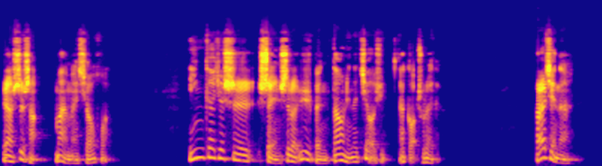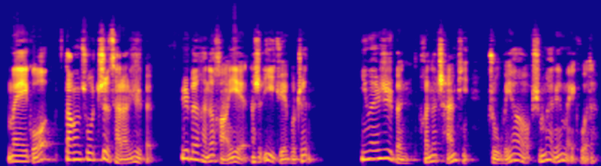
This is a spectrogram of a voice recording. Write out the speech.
让市场慢慢消化，应该就是审视了日本当年的教训来搞出来的。而且呢，美国当初制裁了日本，日本很多行业那是一蹶不振，因为日本很多产品主要是卖给美国的，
